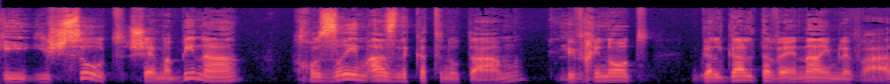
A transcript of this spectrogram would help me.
כי ישסות שהם הבינה חוזרים אז לקטנותם, בבחינות גלגלת ועיניים לבד,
